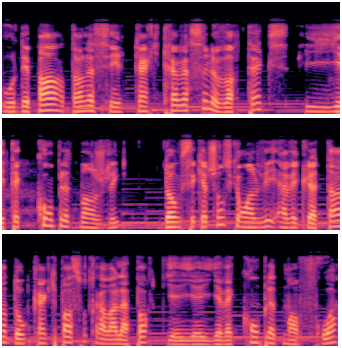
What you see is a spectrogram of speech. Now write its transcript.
Au départ, dans la série, quand il traversait le vortex, il était complètement gelé. Donc c'est quelque chose qu'ils ont enlevé avec le temps. Donc quand il passait au travers la porte, il y avait complètement froid.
